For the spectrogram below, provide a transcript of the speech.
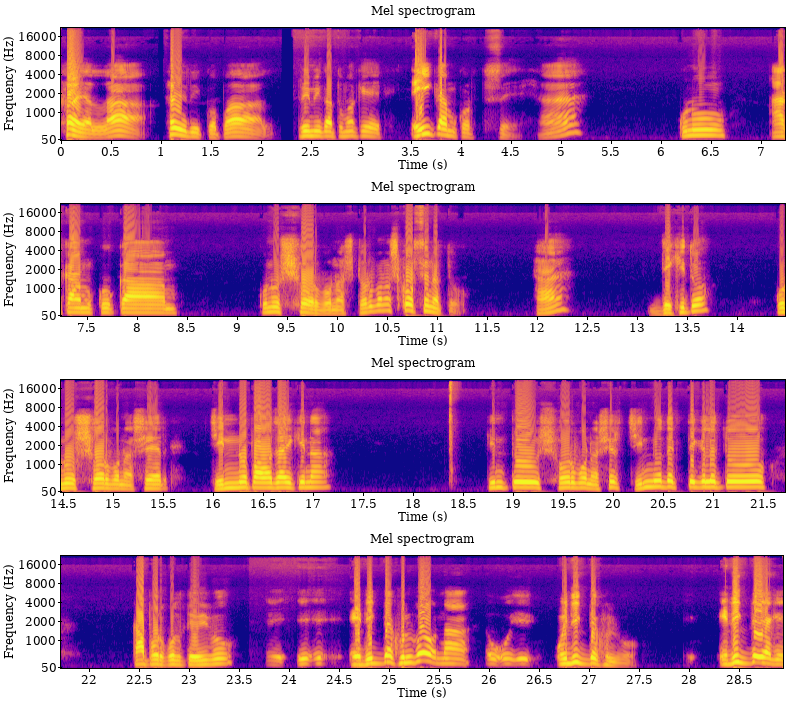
হায় আল্লাহ, হায় রে কপাল। প্রেমিকা তোমাকে এই কাম করছে হ্যাঁ? কোনো আকাম কুকাম কোনো সর্বনাশ টর্বনাশ করছে না তো হ্যাঁ দেখি তো কোনো সর্বনাশের চিহ্ন পাওয়া যায় কি না কিন্তু সর্বনাশের চিহ্ন দেখতে গেলে তো কাপড় খুলতে হইব এদিক দিয়ে খুলবো না ওই- ওই দিক দিয়ে খুলবো এদিক দিয়ে আগে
